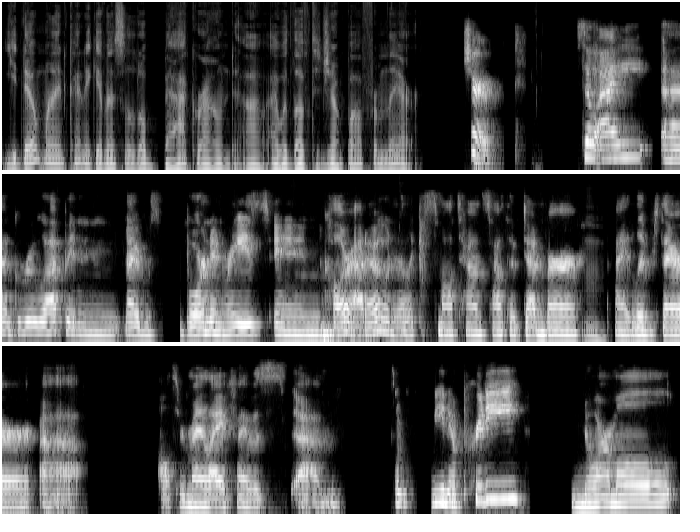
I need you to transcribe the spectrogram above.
you don't mind, kind of giving us a little background, uh, I would love to jump off from there. Sure. So I uh, grew up in. I was born and raised in Colorado, in like a small town south of Denver. Mm. I lived there uh, all through my life. I was, um, you know, pretty normal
